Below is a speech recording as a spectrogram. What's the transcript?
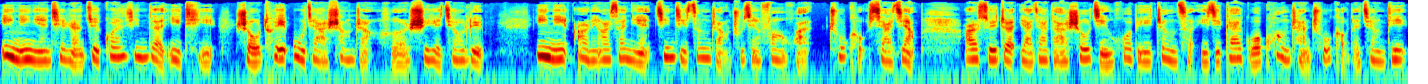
印尼年轻人最关心的议题首推物价上涨和失业焦虑。印尼二零二三年经济增长出现放缓，出口下降，而随着雅加达收紧货币政策以及该国矿产出口的降低，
